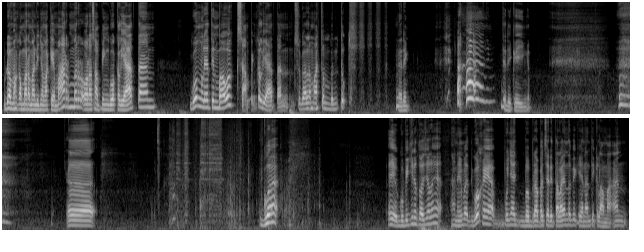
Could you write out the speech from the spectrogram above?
Udah mah kamar mandinya pakai marmer orang samping gue kelihatan. Gue ngeliatin bawah samping kelihatan segala macam bentuk. Nggak jadi keinget uh, gue eh gue pikir itu aja lah ya. Aneh banget. Gue kayak punya beberapa cerita lain tapi kayak nanti kelamaan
